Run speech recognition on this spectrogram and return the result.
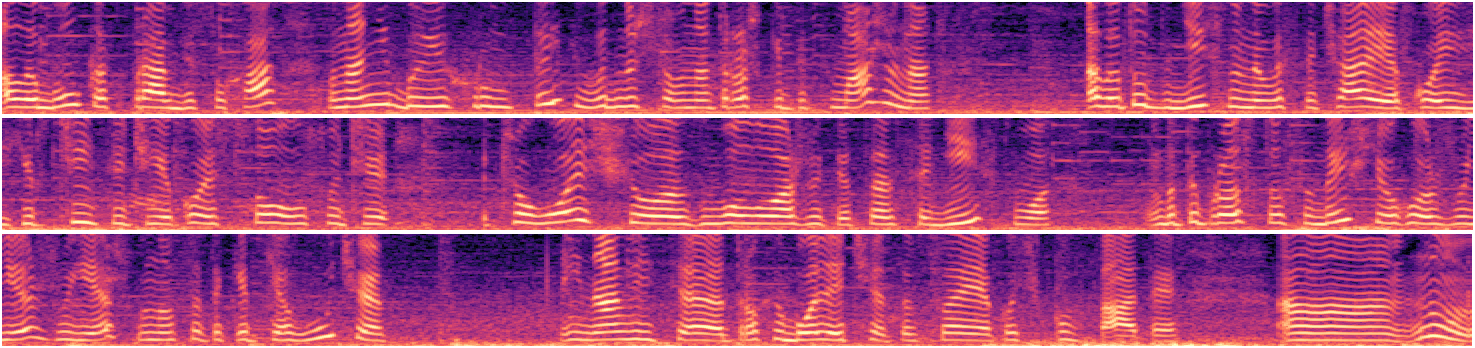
Але булка справді суха, вона ніби і хрумтить, видно, що вона трошки підсмажена. Але тут дійсно не вистачає якоїсь гірчиці чи якоїсь соусу, чи чогось, що зволожить це все дійство. Бо ти просто сидиш його, жуєш, жуєш, воно все таке тягуче, і навіть е, трохи боляче це все якось ковтати. А, ну,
